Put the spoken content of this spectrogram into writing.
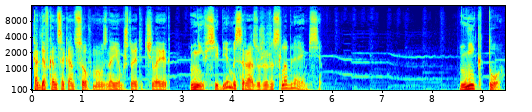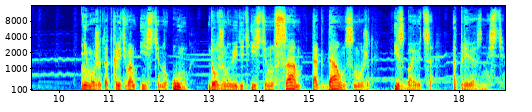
Когда в конце концов мы узнаем, что этот человек не в себе, мы сразу же расслабляемся. Никто не может открыть вам истину. Ум должен увидеть истину сам, тогда он сможет избавиться от привязанности.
